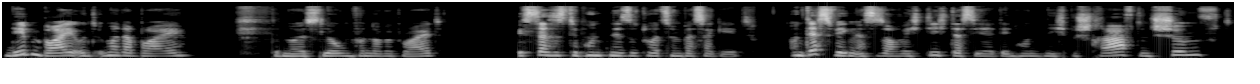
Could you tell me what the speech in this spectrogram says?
Nebenbei und immer dabei. Der neue Slogan von Dogged Ride ist, dass es dem Hund in der Situation besser geht. Und deswegen ist es auch wichtig, dass ihr den Hund nicht bestraft und schimpft,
